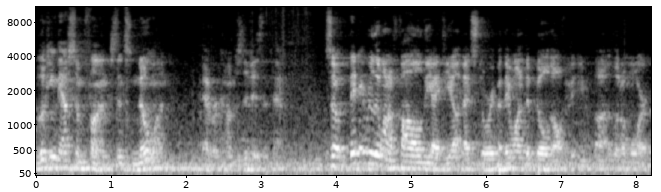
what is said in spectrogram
looking to have some fun since no one ever comes to visit them. So they didn't really want to follow the idea of that story, but they wanted to build off of it uh, a little more.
